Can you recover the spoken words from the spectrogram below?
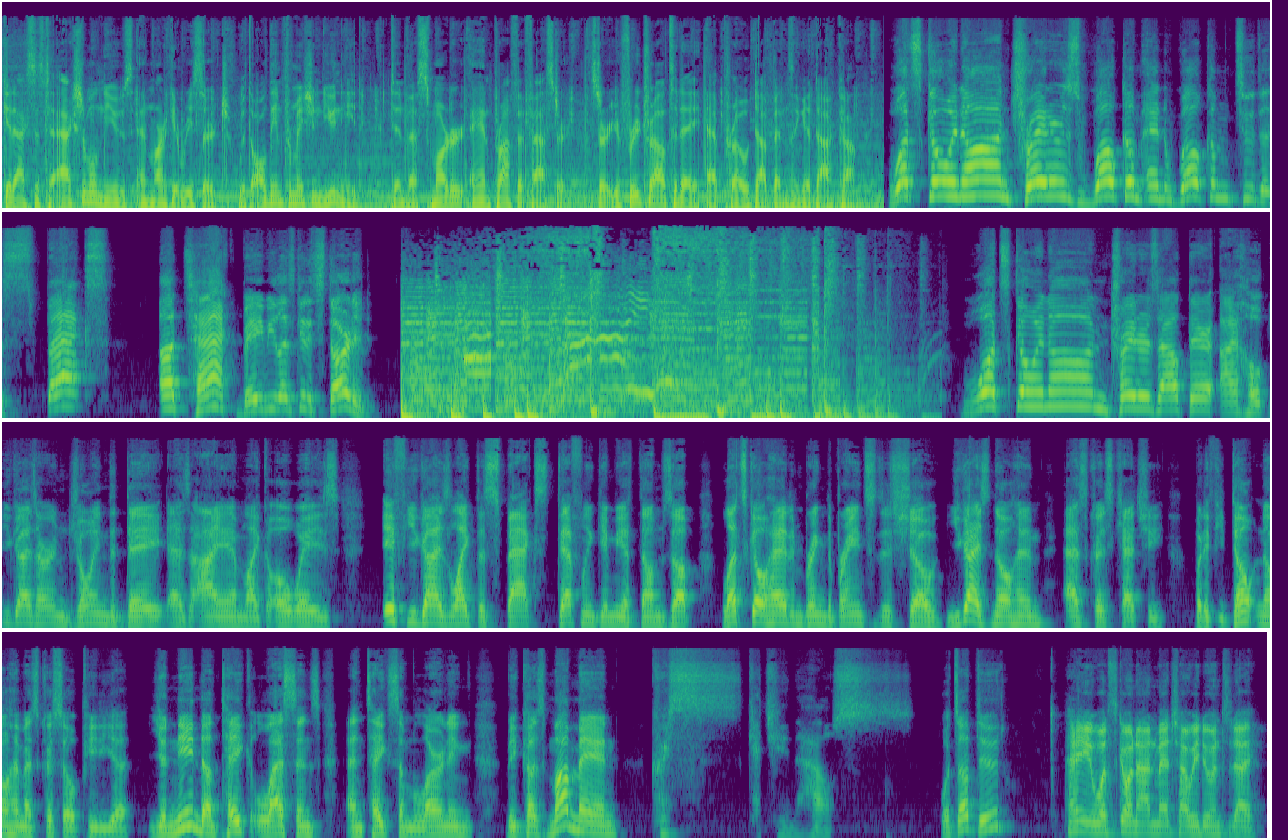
Get access to actionable news and market research with all the information you need to invest smarter and profit faster. Start your free trial today at pro.benzinga.com. What's going on, traders? Welcome and welcome to the SPACs attack, baby. Let's get it started. What's going on, traders out there? I hope you guys are enjoying the day as I am, like always. If you guys like the SPACs, definitely give me a thumbs up. Let's go ahead and bring the brains to this show. You guys know him as Chris Katje, but if you don't know him as Chris Opedia, you need to take lessons and take some learning because my man, Chris Katje in the house. What's up, dude? Hey, what's going on, Mitch? How we doing today?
